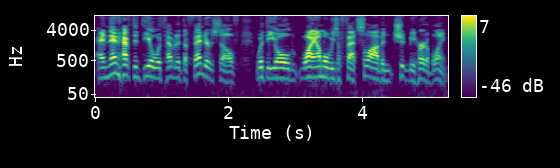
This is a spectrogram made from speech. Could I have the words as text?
and then have to deal with having to defend herself with the old "why I'm always a fat slob and shouldn't be her to blame."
